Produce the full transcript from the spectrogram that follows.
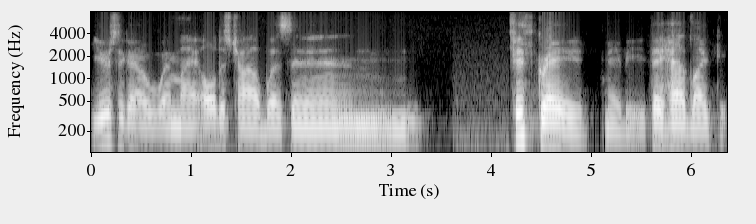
years ago when my oldest child was in fifth grade, maybe they had like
